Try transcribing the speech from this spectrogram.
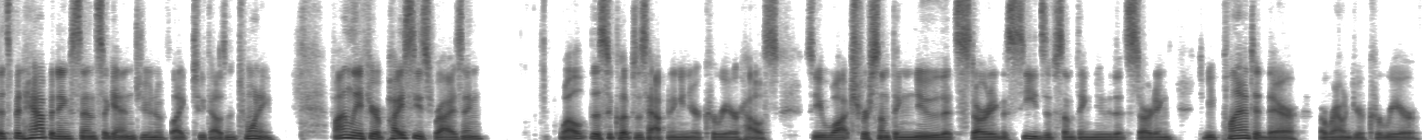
that's been happening since, again, June of like 2020. Finally, if you're a Pisces rising, well, this eclipse is happening in your career house. So you watch for something new that's starting, the seeds of something new that's starting to be planted there around your career.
